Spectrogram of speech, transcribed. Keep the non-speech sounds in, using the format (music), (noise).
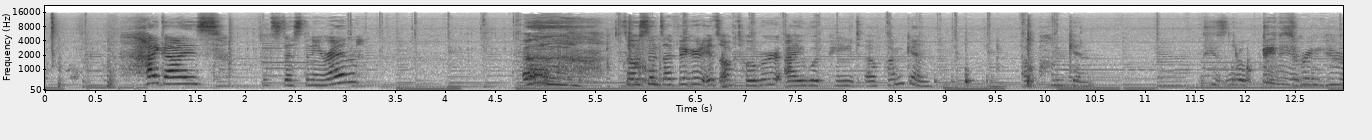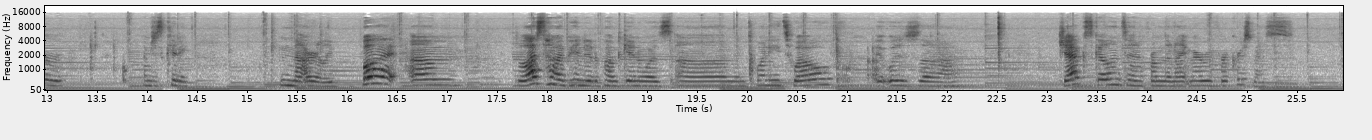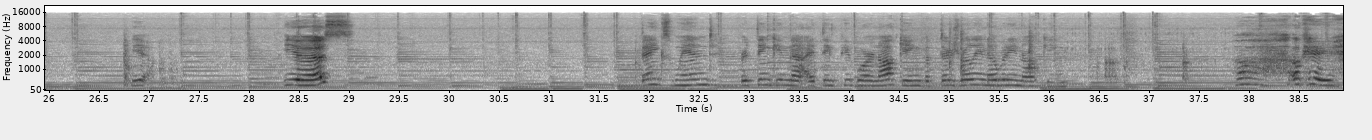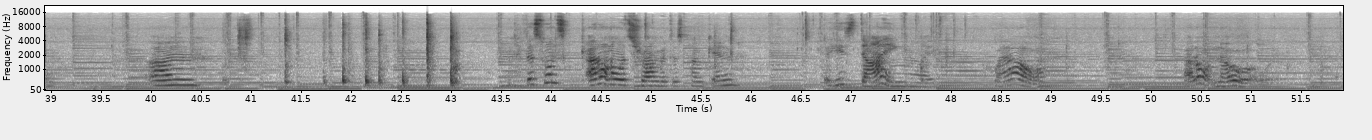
Hi guys, it's Destinee Wrenn. Ugh. So since I figured it's October, I would paint a pumpkin. A pumpkin. These little babies right here. I'm just kidding. Not really. But um the last time I painted a pumpkin was um in 2012. It was uh Jack Skellington from The Nightmare Before Christmas. Yeah. Yes. Thanks, Wind, for thinking that I think people are knocking, but there's really nobody knocking. (sighs) okay. Um. This one's. I don't know what's wrong with this pumpkin. But he's dying, like. Wow. I don't know.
